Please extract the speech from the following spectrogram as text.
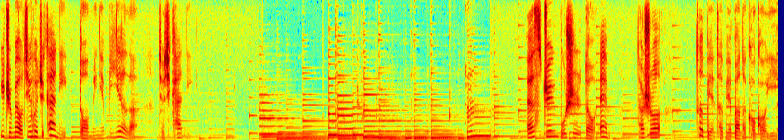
一直没有机会去看你，等我明年毕业了就去看你。”君不是抖 M，他说特别特别棒的口口一，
